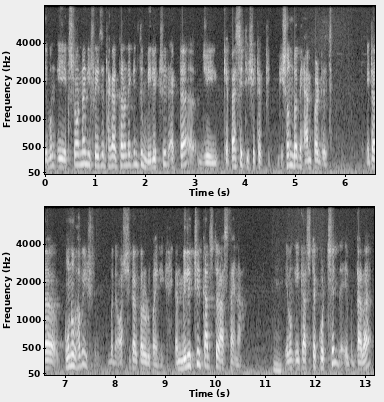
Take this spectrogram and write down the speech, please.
এবং এই এক্সট্রাঅর্ডিনারি ফেজে থাকার কারণে কিন্তু মিলিটারির একটা যে ক্যাপাসিটি সেটা ভীষণভাবে হ্যাম্পার্ড হয়েছে। এটা কোনোভাবেই মানে অস্বীকার করার উপায় নেই। কারণ মিলিটারির কাজ তো রাস্তায় না। এবং এই কাজটা করছেন তারা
